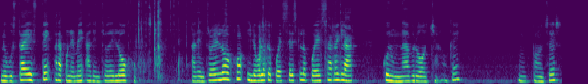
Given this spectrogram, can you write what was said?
Me gusta este para ponerme adentro del ojo. Adentro del ojo y luego lo que puedes hacer es que lo puedes arreglar con una brocha, ¿ok? Entonces,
